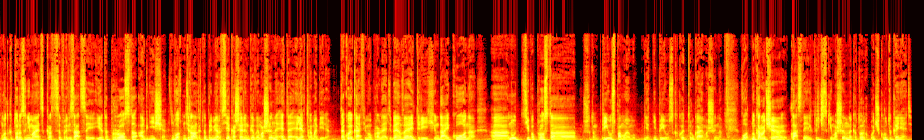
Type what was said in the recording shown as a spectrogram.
вот, который занимается как раз цифровизацией, и это просто огнище. Вот, в Нидерландах, например, все каршеринговые машины — это электромобили. Такой кайф им управлять. BMW i3, Hyundai Kona, а, ну, типа просто, что там, Prius, по-моему. Нет, не Prius, какая-то другая машина. Вот, ну, короче, классные электрические машины, на которых очень круто гонять.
